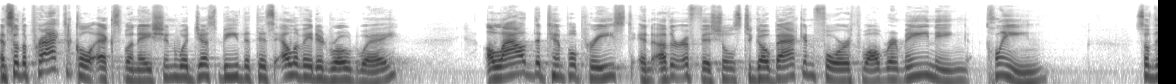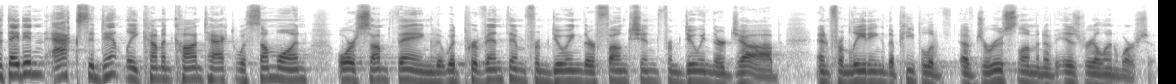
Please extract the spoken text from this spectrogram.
And so the practical explanation would just be that this elevated roadway allowed the temple priest and other officials to go back and forth while remaining clean so that they didn't accidentally come in contact with someone or something that would prevent them from doing their function, from doing their job, and from leading the people of, of Jerusalem and of Israel in worship.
